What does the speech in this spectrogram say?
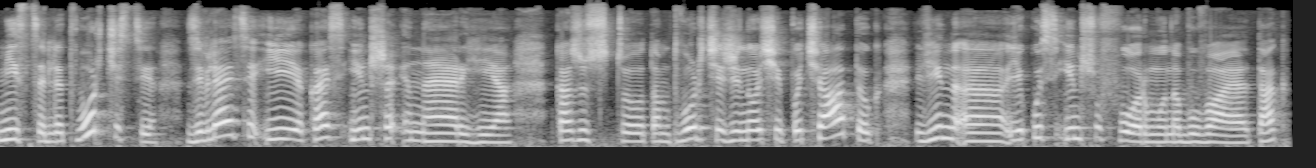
місце для творчості, з'являється і якась інша енергія. Кажуть, що там творчий жіночий початок він е, якусь іншу форму набуває. Так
